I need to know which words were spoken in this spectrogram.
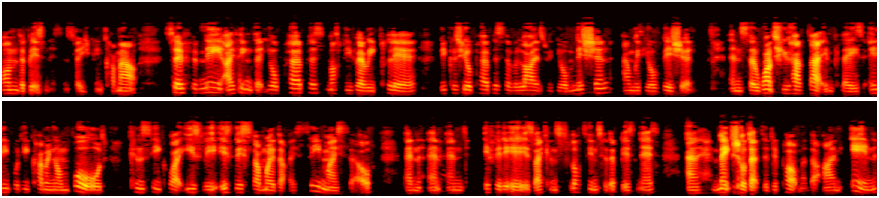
on the business, and so you can come out. So for me, I think that your purpose must be very clear because your purpose aligns with your mission and with your vision. And so once you have that in place, anybody coming on board can see quite easily is this somewhere that I see myself? And, and, and if it is, I can slot into the business and make sure that the department that I'm in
